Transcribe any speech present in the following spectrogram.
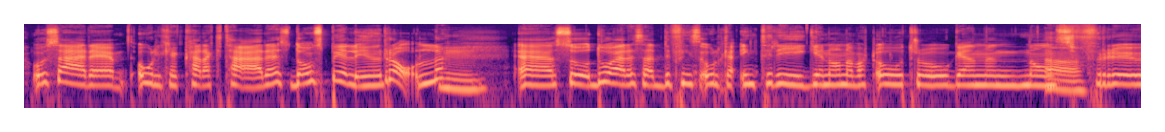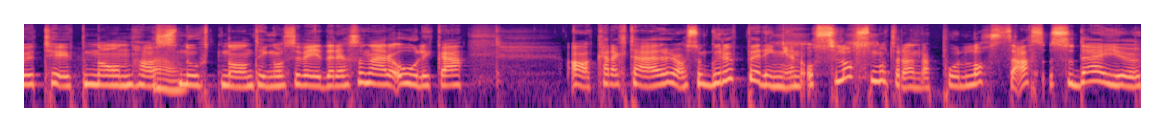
och så är det olika karaktärer, så de spelar ju en roll. Mm. Eh, Så då är det så här, det finns olika intriger, någon har varit otrogen med någons Ja. fru, typ någon har Ja. snott någonting och så vidare. Sådana här olika ja, karaktärer då, som går upp i ringen och slåss mot varandra på låtsas. Så det är ju,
